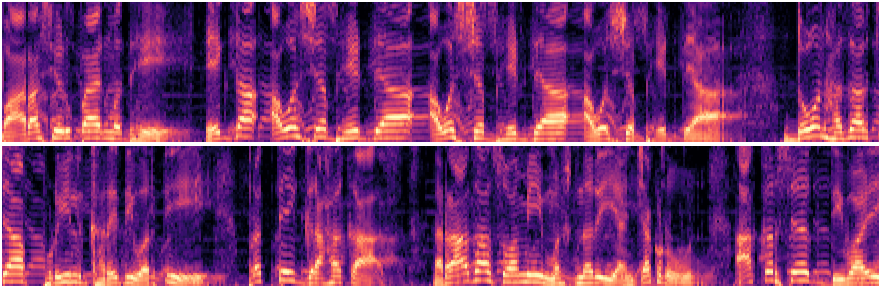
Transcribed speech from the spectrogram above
बाराशे रुपयांमध्ये. एकदा अवश्य भेट द्या अवश्य भेट द्या अवश्य भेट द्या. दोन हजारच्या पुढील खरेदीवरती प्रत्येक ग्राहकास राधास्वामी मशनरी यांच्याकडून आकर्षक दिवाळी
